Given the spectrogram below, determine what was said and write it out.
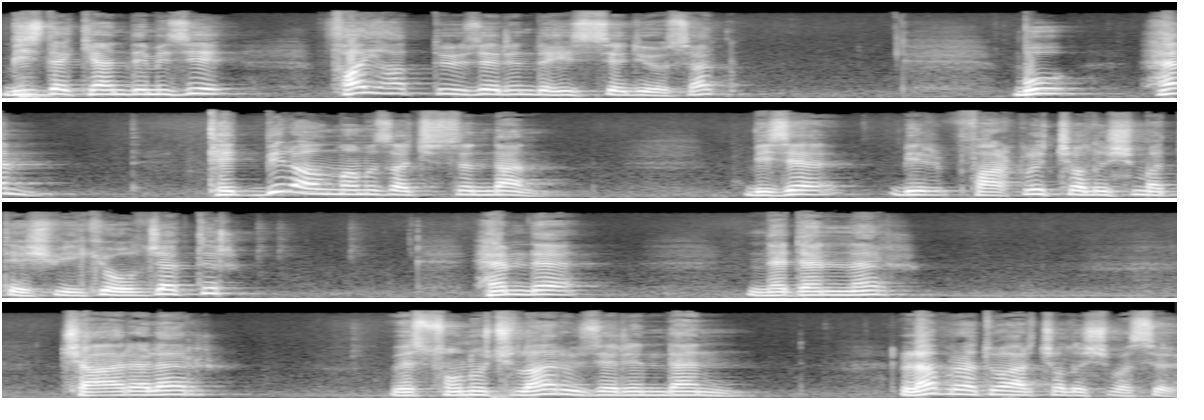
biz de kendimizi fay hattı üzerinde hissediyorsak, bu hem tedbir almamız açısından bize bir farklı çalışma teşviki olacaktır. Hem de nedenler, çareler ve sonuçlar üzerinden laboratuvar çalışması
